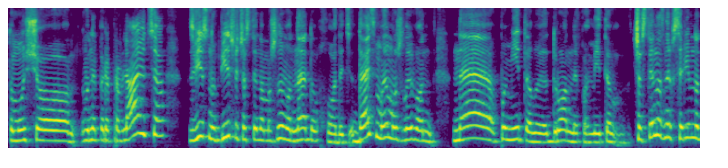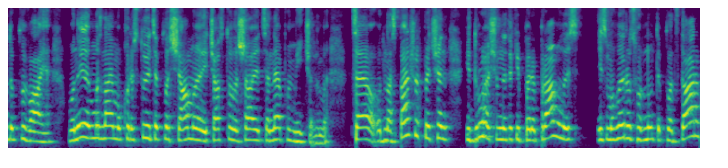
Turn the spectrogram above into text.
тому що вони переправляються. Звісно, більша частина, можливо, не доходить. Десь ми, можливо, не помітили, дрон не помітив. Частина з них все рівно допливає. Вони, ми знаємо, користуються плащами і часто лишаються непоміченими. Це одна з перших причин. І друга, що вони таки переправились. І змогли розгорнути плацдарм.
